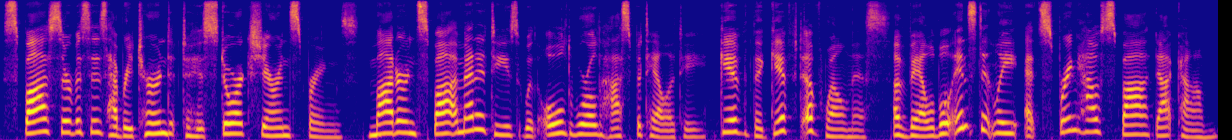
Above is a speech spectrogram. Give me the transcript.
Spa services have returned to historic Sharon Springs. Modern spa amenities with old world hospitality. Give the gift of wellness. Available instantly at springhousespa.com.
